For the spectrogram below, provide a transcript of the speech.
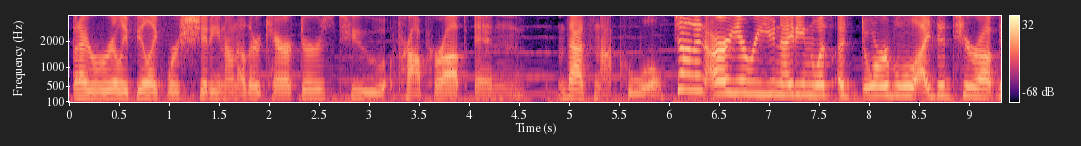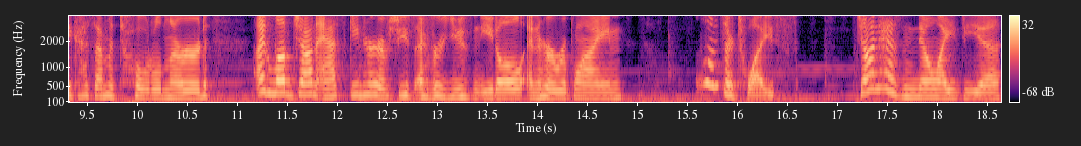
but I really feel like we're shitting on other characters to prop her up and that's not cool. Jon and Arya reuniting was adorable. I did tear up because I'm a total nerd. I love Jon asking her if she's ever used needle and her replying, once or twice. Jon has no idea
